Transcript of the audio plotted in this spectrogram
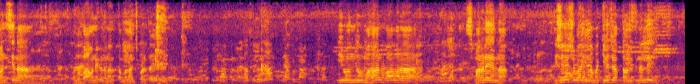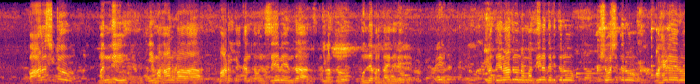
ಮನಸ್ಸಿನ ಒಂದು ಭಾವನೆಗಳನ್ನು ತಮ್ಮನ್ನು ಹಂಚ್ಕೊಳ್ತಾ ಇದ್ದೀನಿ. ಈ ಒಂದು ಮಹಾನ್ ಭಾವರ ಸ್ಮರಣೆಯನ್ನ ವಿಶೇಷವಾಗಿ ನಮ್ಮ ಕೆ ಜಿ ಎಫ್ ತಾಲೂಕಿನಲ್ಲಿ ಬಹಳಷ್ಟು ಮಂದಿ ಈ ಮಹಾನ್ ಭಾವ ಮಾಡಿರ್ತಕ್ಕಂಥ ಒಂದು ಸೇವೆಯಿಂದ ಇವತ್ತು ಮುಂದೆ ಬರ್ತಾ ಇದ್ದೀವಿ ಇವತ್ತೇನಾದರೂ ನಮ್ಮ ದೀನ ದಲಿತರು ಶೋಷಿತರು, ಮಹಿಳೆಯರು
